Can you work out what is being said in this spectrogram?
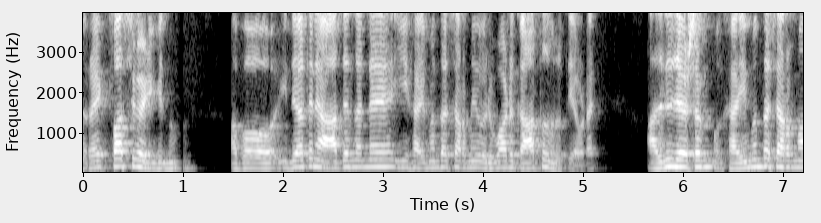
ബ്രേക്ക്ഫാസ്റ്റ് കഴിക്കുന്നു. അപ്പോൾ ഇദ്ദേഹത്തിന് ആദ്യം തന്നെ ഈ ഹൈമന്ത ശർമ്മയെ ഒരുപാട് കാത്തു നിർത്തി അവിടെ. അതിനുശേഷം ഹൈമന്ത ശർമ്മ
